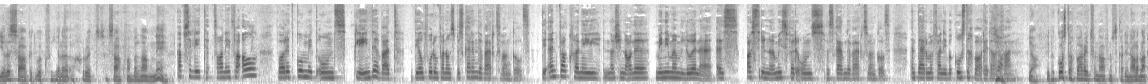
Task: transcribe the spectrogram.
hele saak het ook vir julle 'n groot saak van belang, nê? Nee? Absoluut. Van veral waar dit kom met ons kliënte wat deel vorm van ons beskermde werkswinkels. Die impak van die nasionale minimumlone is astronomies vir ons beskermde werkswinkels in terme van die bekostigbaarheid daarvan. Ja, ja, die bekostigbaarheid van af van ons kardinale belang.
